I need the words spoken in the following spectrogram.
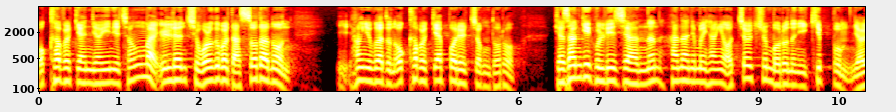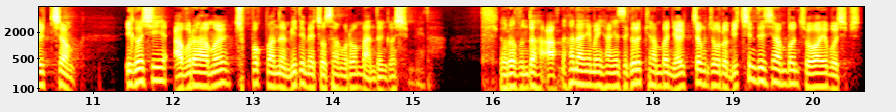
옥합을 깬 여인이 정말 1년치 월급을 다 쏟아놓은 향유가 든 옥합을 깨버릴 정도로 계산기 굴리지 않는 하나님을 향해 어쩔 줄 모르는 이 기쁨, 열정, 이것이 아브라함을 축복받는 믿음의 조상으로 만든 것입니다. 여러분도 하나님을 향해서 그렇게 한번 열정적으로 미친 듯이 한번 좋아해 보십시오.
